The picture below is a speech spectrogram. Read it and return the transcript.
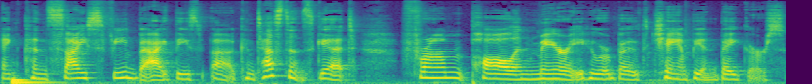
and concise feedback these uh, contestants get from Paul and Mary, who are both champion bakers.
